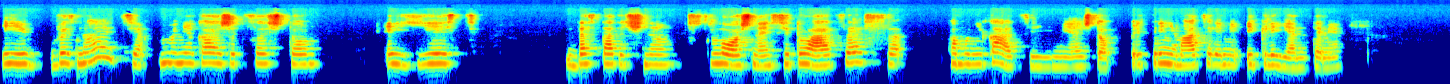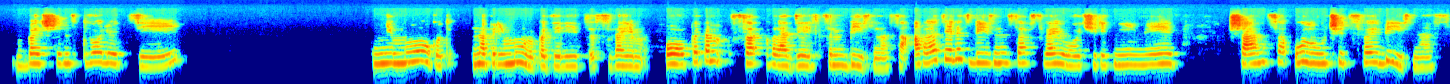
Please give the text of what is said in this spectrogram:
И вы знаете, мне кажется, что есть достаточно сложная ситуация с коммуникацией между предпринимателями и клиентами. Большинство людей не могут напрямую поделиться своим опытом с владельцем бизнеса, а владелец бизнеса, в свою очередь, не имеет шанса улучшить свой бизнес.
